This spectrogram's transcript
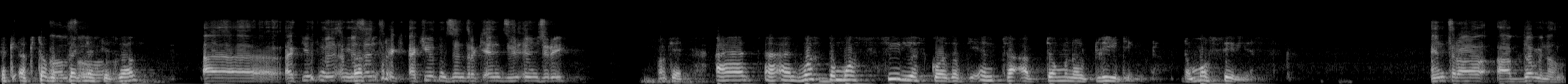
Ectopic pregnancy as well? Uh, acute mesenteric, acute mesenteric injury. Okay, and and what's the most serious cause of the intra-abdominal bleeding? The most serious intra-abdominal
